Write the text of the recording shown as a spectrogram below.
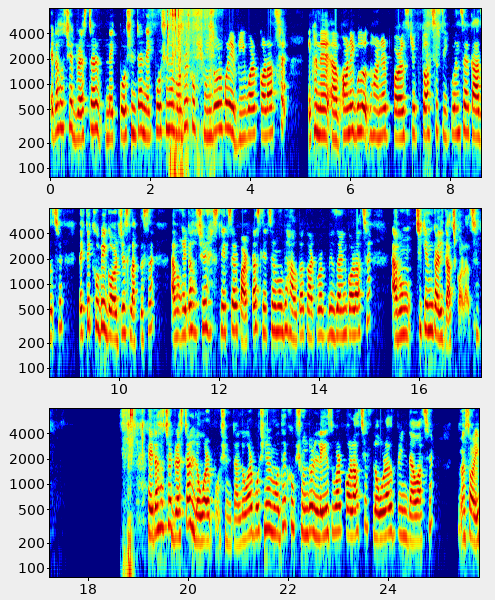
এটা হচ্ছে ড্রেসটার নেক পোর্শনটা নেক পোর্শনের মধ্যে খুব সুন্দর করে ভি ওয়ার্ক করা আছে। এখানে অনেকগুলো ধরনের পার্লস যুক্ত আছে সিকোয়েন্সের কাজ আছে। দেখতে খুবই গর্জিয়াস লাগতেছে। এবং এটা হচ্ছে স্লিপস এর পার্টটা স্লিপস এর মধ্যে হালকা কাটওয়ার্ক ডিজাইন করা আছে এবং চিকেন কারি কাজ করা আছে। এটা হচ্ছে ড্রেসটার লোয়ার পোর্শনটা লোয়ার পোর্শনের মধ্যে খুব সুন্দর লেস ওয়ার্ক করা আছে ফ্লোরাল প্রিন্ট দেওয়া আছে। সরি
